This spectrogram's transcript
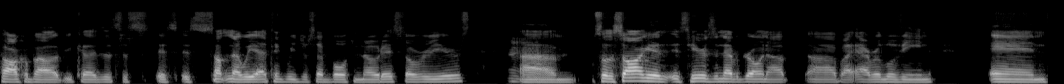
talk about because it's just it's it's something that we I think we just have both noticed over years. Mm-hmm. Um, so the song is is "Here's to Never Growing Up" uh, by Avril Lavigne, and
